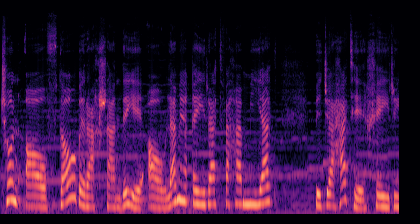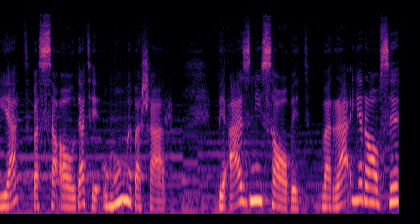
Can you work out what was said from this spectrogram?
چون آفتاب رخشنده عالم غیرت و همیت به جهت خیریت و سعادت عموم بشر به عزمی ثابت و رأی راسخ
